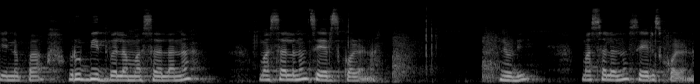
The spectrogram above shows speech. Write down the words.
ಏನಪ್ಪ? ರುಬ್ಬಿದ್ವಲ್ಲ ಮಸಾಲನ? ಮಸಾಲನೂ ಸೇರಿಸ್ಕೊಳ್ಳೋಣ. ನೋಡಿ, ಮಸಾಲನೂ ಸೇರಿಸ್ಕೊಳ್ಳೋಣ.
